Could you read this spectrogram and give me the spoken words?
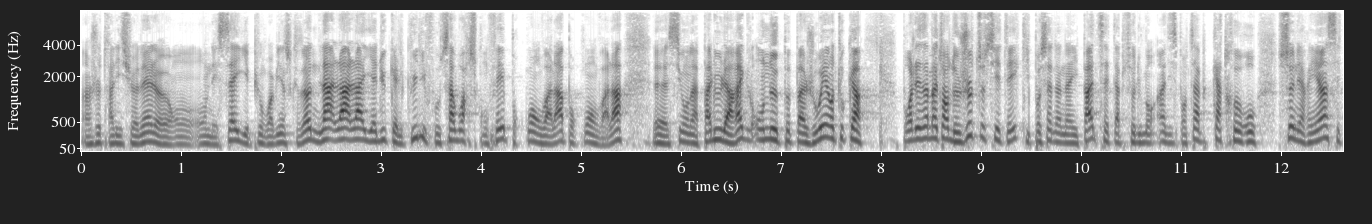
un jeu traditionnel, on, essaye et puis on voit bien ce que ça donne. Là, là, là, il y a du calcul. Il faut savoir ce qu'on fait, pourquoi on va là, pourquoi on va là. si on n'a pas lu la règle, on ne peut pas jouer. En tout cas, pour les amateurs de jeux de société qui possèdent un iPad, c'est absolument indispensable. 4 euros, ce n'est rien. C'est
